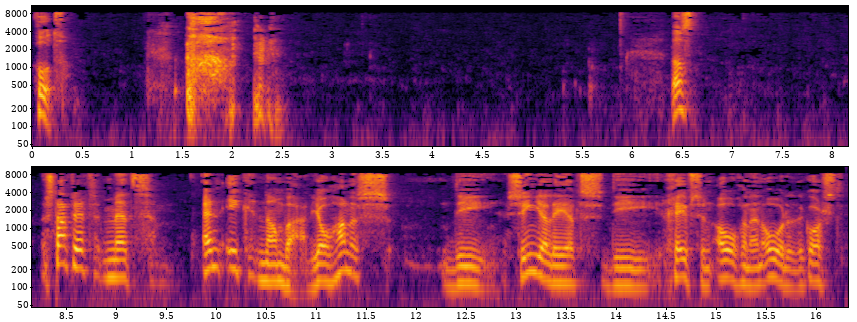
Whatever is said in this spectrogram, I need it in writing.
Goed. Dan start het met en ik nam waar. Johannes die signaleert, die geeft zijn ogen en oren de kost.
